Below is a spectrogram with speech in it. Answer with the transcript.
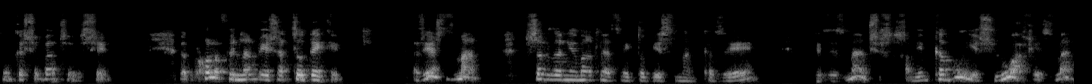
חוק השבת של השם. בכל אופן, לנו יש, את צודקת. אז יש זמן. עכשיו אני אומרת לעצמי, טוב, יש זמן כזה, וזה זמן שחכמים קבעו, יש לוח, יש זמן.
